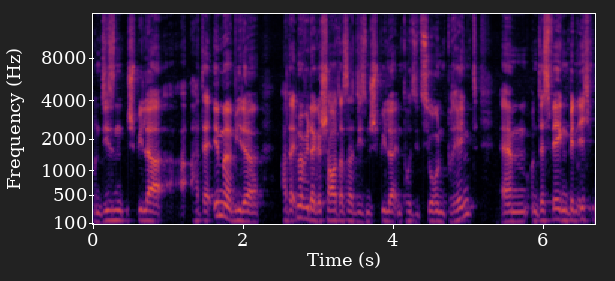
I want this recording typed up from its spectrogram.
und diesen Spieler hat er immer wieder hat er immer wieder geschaut, dass er diesen Spieler in Position bringt. Ähm, und deswegen bin ich,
